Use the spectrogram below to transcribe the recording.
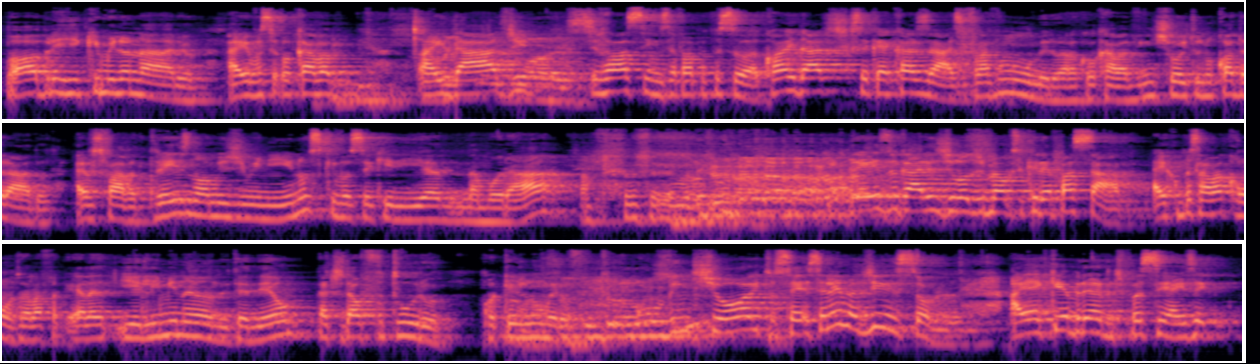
pobre, rico e milionário. Aí você colocava a idade. Você falava assim, você falava pra pessoa, qual a idade que você quer casar? Você falava um número, ela colocava 28 no quadrado. Aí você falava três nomes de meninos que você queria namorar. e três lugares de lua de mel que você queria passar. Aí começava a conta, ela, ela ia eliminando, entendeu? Pra te dar o futuro com aquele número. O 28, você você lembra disso? Aí ia quebrando, tipo assim, aí você.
